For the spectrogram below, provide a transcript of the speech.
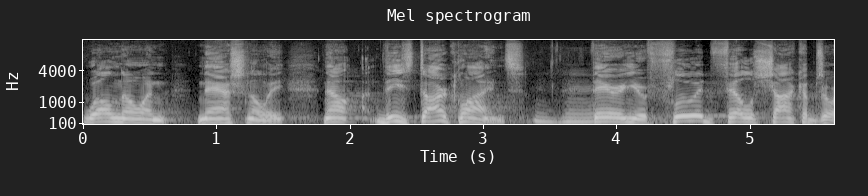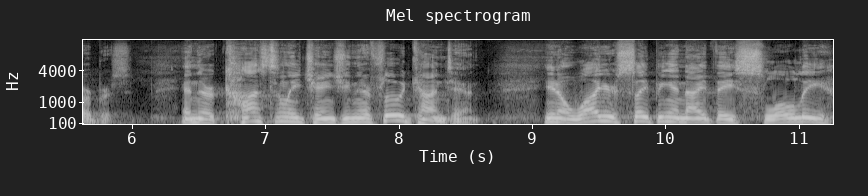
well known nationally. Now, these dark lines, mm -hmm. they're your fluid-filled shock absorbers, and they're constantly changing their fluid content. You know, while you're sleeping at night, they slowly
